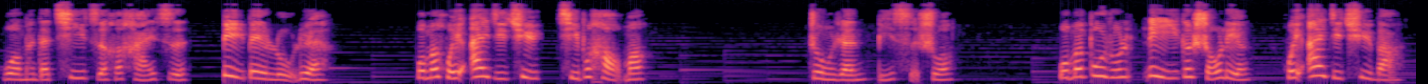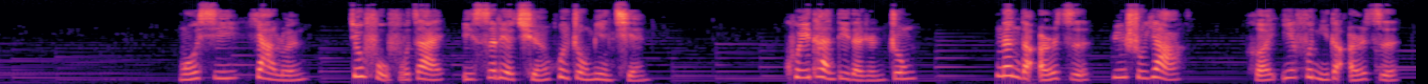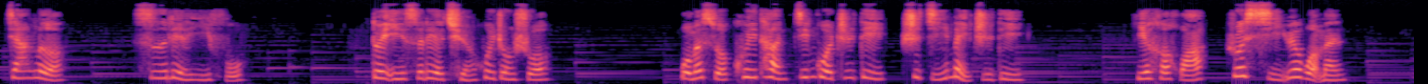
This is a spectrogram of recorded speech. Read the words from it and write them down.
我们的妻子和孩子必被掳掠，我们回埃及去岂不好吗？众人彼此说：“我们不如立一个首领回埃及去吧。”摩西、亚伦就俯伏在以色列全会众面前。窥探地的人中，嫩的儿子约书亚。和耶夫尼的儿子加勒撕裂衣服，对以色列全会众说：“我们所窥探经过之地是极美之地。耶和华若喜悦我们，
